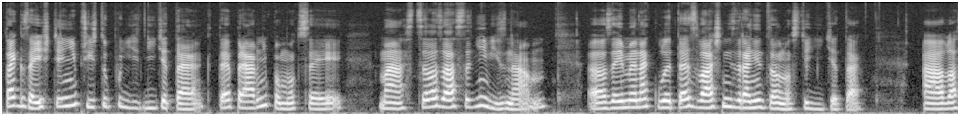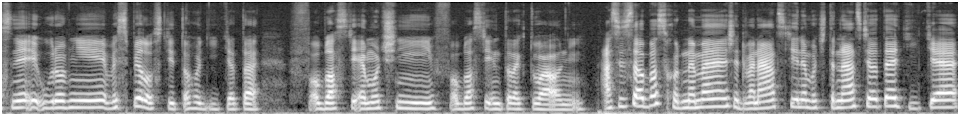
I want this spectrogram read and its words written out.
Tak zajištění přístupu dítěte k té právní pomoci má zcela zásadní význam, zejména kvůli té zvláštní zranitelnosti dítěte a vlastně i úrovni vyspělosti toho dítěte v oblasti emoční, v oblasti intelektuální. Asi se oba shodneme, že 12 nebo 14 leté dítě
